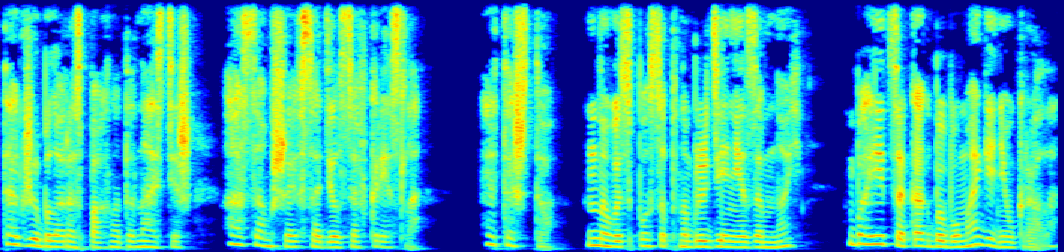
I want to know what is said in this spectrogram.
также была распахнута настежь, а сам шеф садился в кресло. «Это что, Новый способ наблюдения за мной? Боится, как бы бумаги не украла.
